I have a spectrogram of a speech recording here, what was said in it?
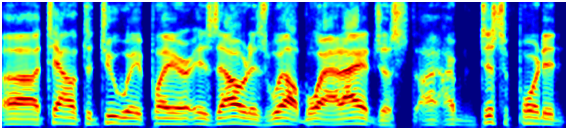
uh, talented two way player, is out as well. Boy, I just, I, I'm disappointed.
